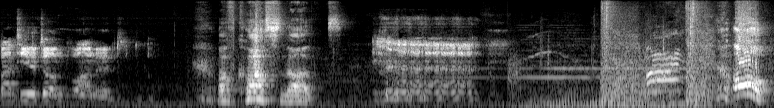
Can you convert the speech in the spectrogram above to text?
But you don't want it. Of course not. Oh!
